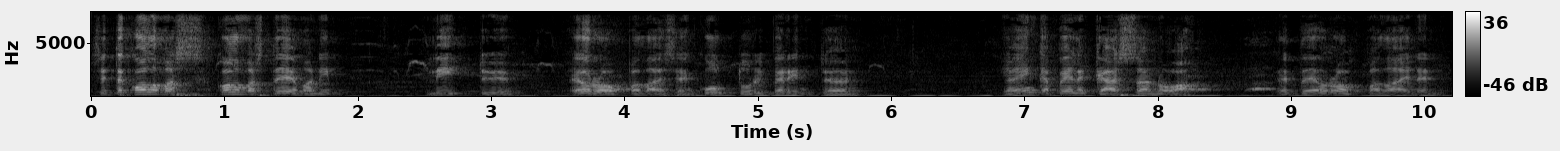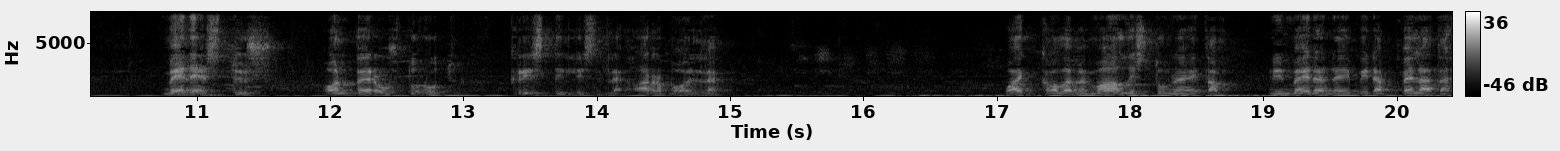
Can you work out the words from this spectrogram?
Sitten kolmas, kolmas teemani liittyy eurooppalaiseen kulttuuriperintöön. Ja enkä pelkää sanoa, että eurooppalainen menestys on perustunut kristillisille arvoille. Vaikka olemme maallistuneita, niin meidän ei pidä pelätä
